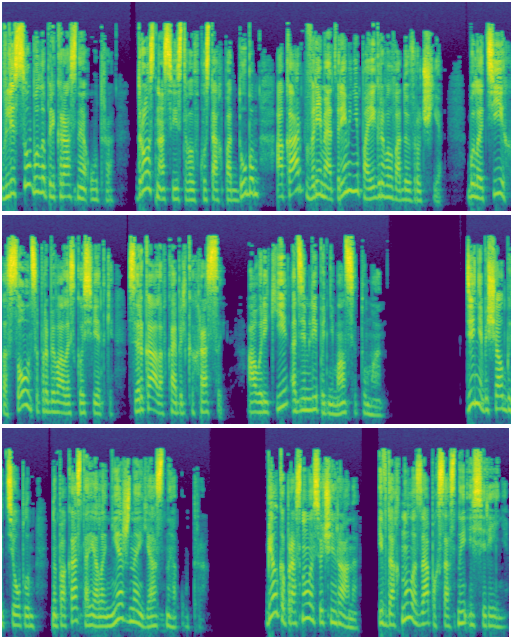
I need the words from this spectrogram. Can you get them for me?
В лесу было прекрасное утро. Дрозд насвистывал в кустах под дубом, а карп время от времени поигрывал водой в ручье. Было тихо, солнце пробивалось сквозь ветки, сверкало в капельках росы, а у реки от земли поднимался туман. День обещал быть теплым, но пока стояло нежное, ясное утро. Белка проснулась очень рано и вдохнула запах сосны и сирени.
